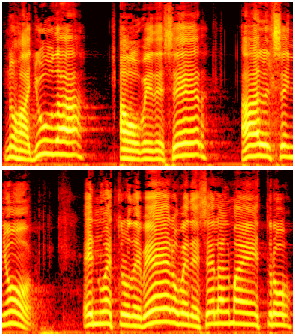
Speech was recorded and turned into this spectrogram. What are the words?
nos ayuda a obedecer al Señor. Es nuestro deber obedecer al Maestro,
